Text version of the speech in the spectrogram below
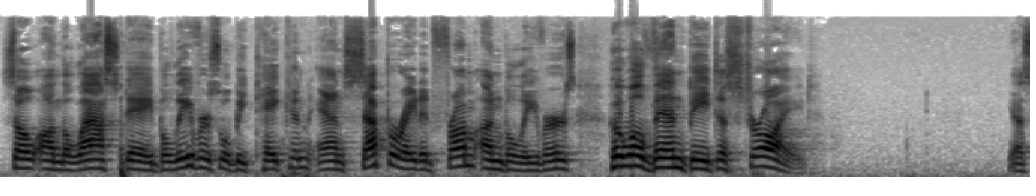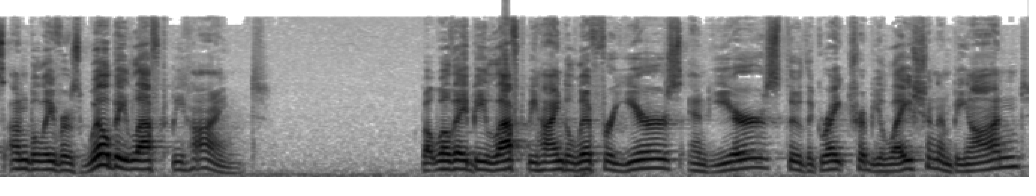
so on the last day, believers will be taken and separated from unbelievers, who will then be destroyed. Yes, unbelievers will be left behind. But will they be left behind to live for years and years through the great tribulation and beyond?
